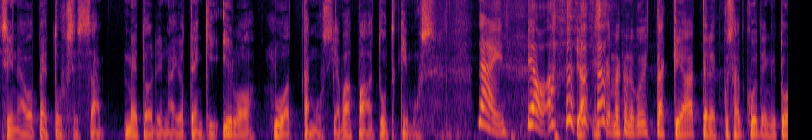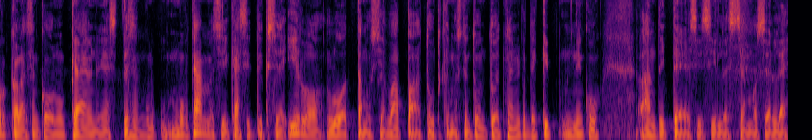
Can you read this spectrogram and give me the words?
siinä opetuksessa metodina jotenkin ilo, luottamus ja vapaa tutkimus. Näin, joo. Ja sitten mä niin yhtäkkiä ajattelin, että kun sä oot kuitenkin turkkalaisen koulun käynyt ja sitten sen, kun tämmöisiä käsityksiä, ilo, luottamus ja vapaa tutkimus, niin tuntuu, että ne on jotenkin niin kuin antiteesi sille semmoiselle.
